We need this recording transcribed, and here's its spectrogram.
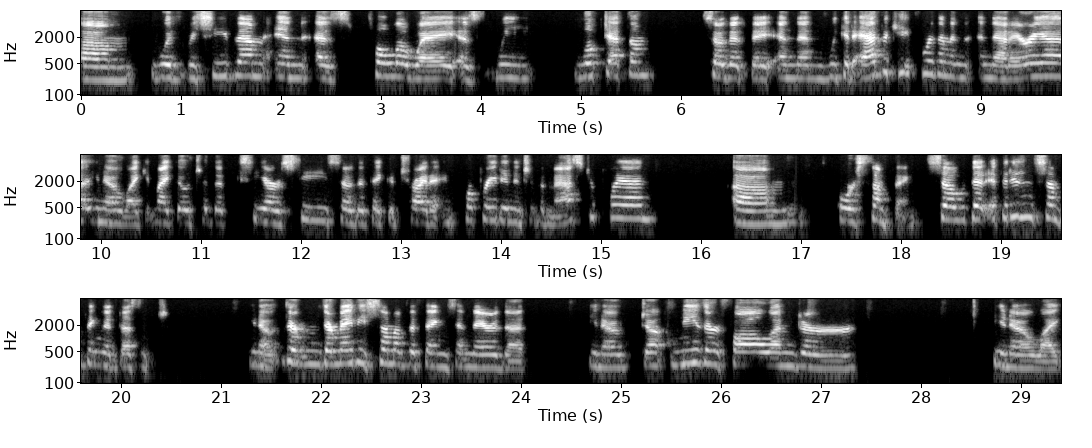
um, would receive them in as full a way as we looked at them so that they and then we could advocate for them in, in that area you know like it might go to the crc so that they could try to incorporate it into the master plan um, or something. So that if it isn't something that doesn't you know, there, there may be some of the things in there that, you know, don't neither fall under, you know, like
